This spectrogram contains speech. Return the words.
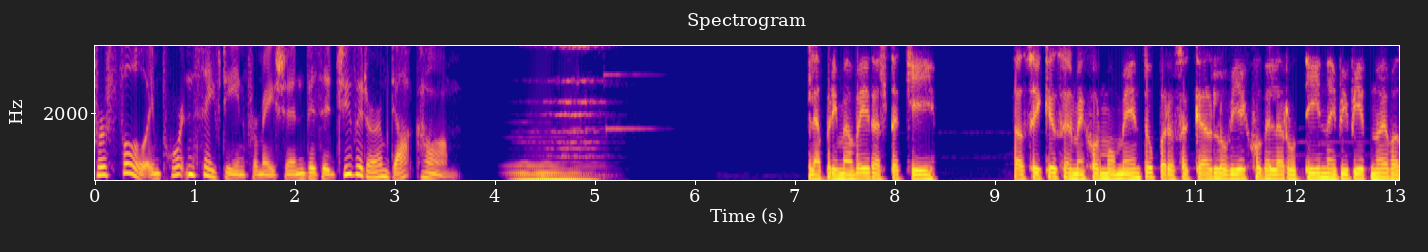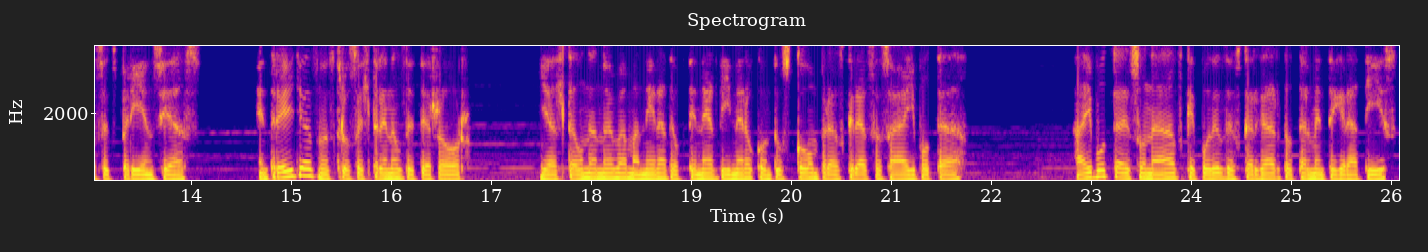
For full important safety information, visit juvederm.com. La primavera está aquí, así que es el mejor momento para sacar lo viejo de la rutina y vivir nuevas experiencias, entre ellas nuestros estrenos de terror y hasta una nueva manera de obtener dinero con tus compras gracias a iBota. iBota es una app que puedes descargar totalmente gratis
